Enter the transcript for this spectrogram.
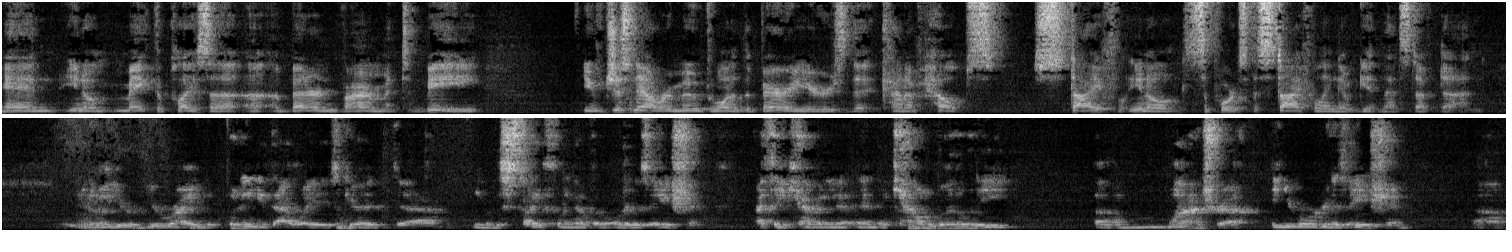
and you know make the place a, a, a better environment to be. You've just now removed one of the barriers that kind of helps stifle, you know, supports the stifling of getting that stuff done. You know, you're, you're right. Putting it that way is good. Uh, you know, the stifling of an organization. I think having an, an accountability uh, mantra in your organization, uh,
